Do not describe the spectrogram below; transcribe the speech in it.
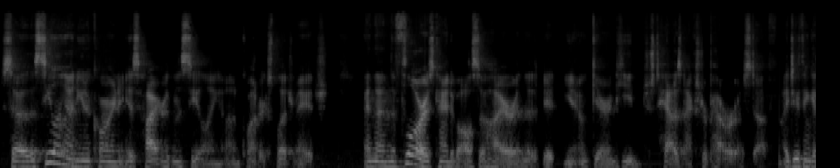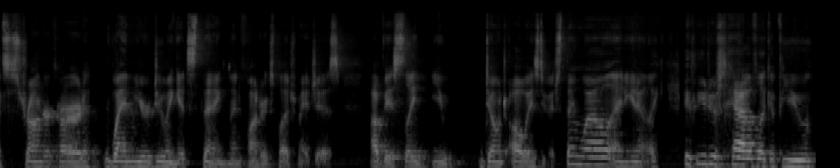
So the ceiling on Unicorn is higher than the ceiling on Quandrix Pledge Mage. And then the floor is kind of also higher in that it, you know, guaranteed just has extra power and stuff. I do think it's a stronger card when you're doing its thing than Quandrix Pledge Mage is. Obviously, you don't always do its thing well, and you know, like if you just have like a few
